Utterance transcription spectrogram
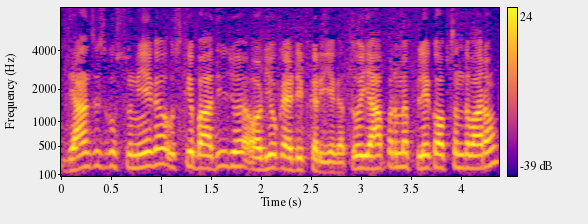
ध्यान से इसको सुनिएगा, उसके बाद ही जो है ऑडियो को एडिट करिएगा। तो यहाँ पर मैं प्ले का ऑप्शन दबा रहा हूँ।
